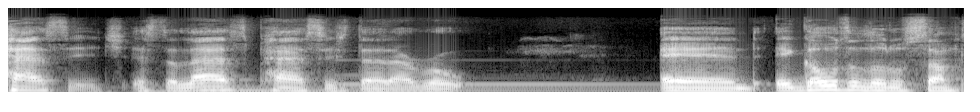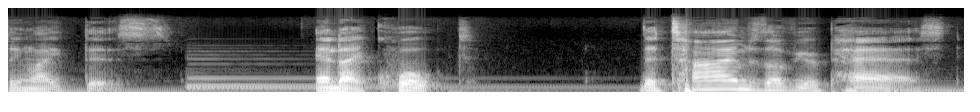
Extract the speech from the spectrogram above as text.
passage. It's the last passage that I wrote. And it goes a little something like this. And I quote The times of your past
